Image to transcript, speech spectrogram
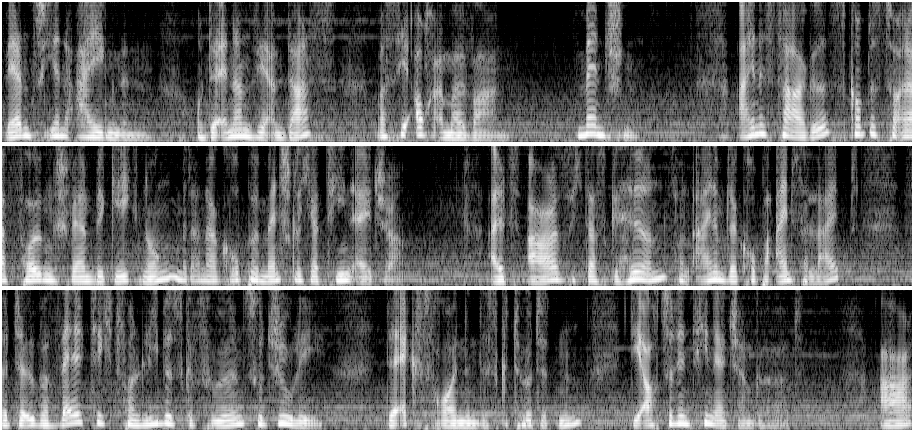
werden zu ihren eigenen und erinnern sie an das, was sie auch einmal waren. Menschen. Eines Tages kommt es zu einer folgenschweren Begegnung mit einer Gruppe menschlicher Teenager. Als R sich das Gehirn von einem der Gruppe einverleibt, wird er überwältigt von Liebesgefühlen zu Julie, der Ex-Freundin des Getöteten, die auch zu den Teenagern gehört. R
